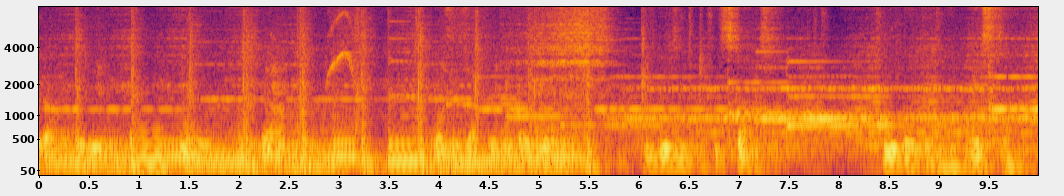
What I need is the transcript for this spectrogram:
shit on the video. Now, up to the video. He uses his stunts. We will go, Mr.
